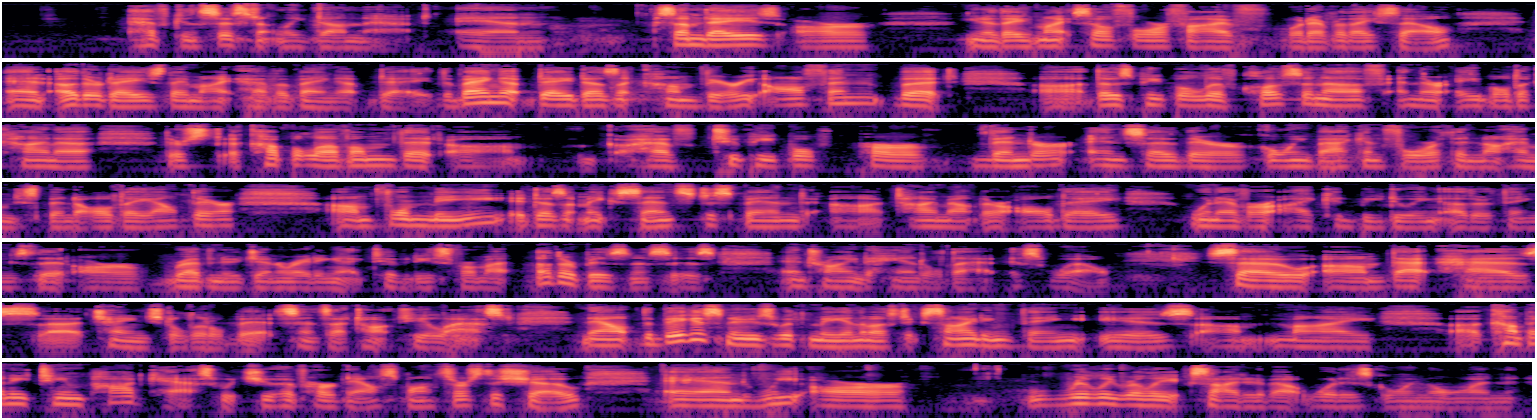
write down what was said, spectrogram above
have consistently done that. And some days are, you know, they might sell four or five, whatever they sell. And other days they might have a bang up day. The bang up day doesn't come very often, but uh, those people live close enough and they're able to kind of, there's a couple of them that um, have two people per vendor, and so they're going back and forth and not having to spend all day out there. Um, for me, it doesn't make sense to spend uh, time out there all day whenever I could be doing other things that are revenue generating activities for my other businesses and trying to handle that as well. So um, that has uh, changed a little bit since I talked to you last. Now, the biggest news with me and the most exciting thing is um, my uh, company team podcast, which you have heard now sponsors the show, and we are really, really excited about what is going on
